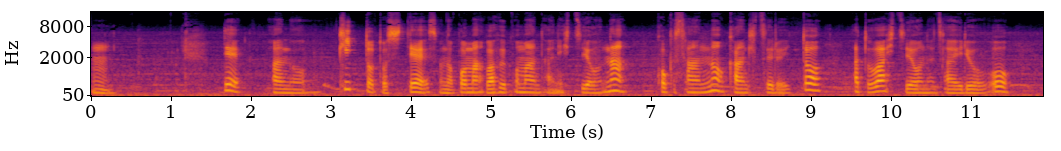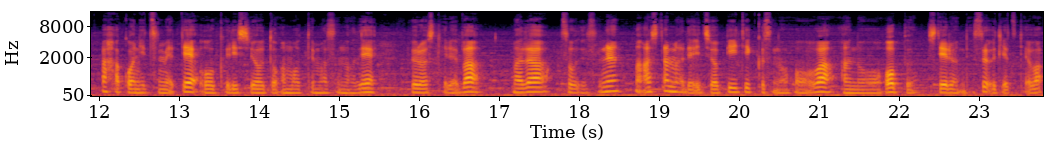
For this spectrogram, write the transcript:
うん。であのキットとしてそのポマ和風ポマンダーに必要な国産の柑橘類とあとは必要な材料をま箱に詰めてお送りしようと思ってますのでよろしければまだそうですね、まあ、明日まで一応 PTX の方はあのオープンしてるんです受付は。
